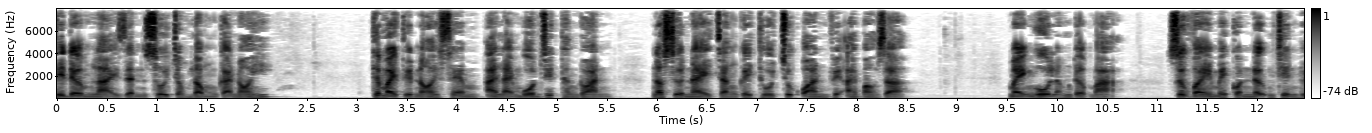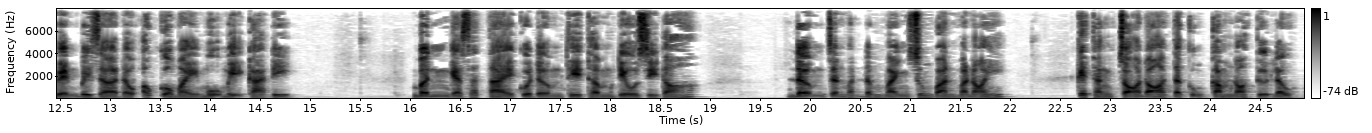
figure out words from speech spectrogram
thì đờm lại giận sôi trong lòng cả nói. Thế mày thử nói xem ai lại muốn giết thằng đoàn, nó xưa này chẳng gây thù chúc oán với ai bao giờ. Mày ngu lắm đờm mà, dù vậy mấy con nỡm trên huyện bây giờ đầu óc của mày mụ mị cả đi. Bần nghe sát tài của đờm thì thầm điều gì đó. Đờm trần mắt đấm mạnh xuống bàn mà nói. Cái thằng chó đó ta cũng cầm nó từ lâu.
